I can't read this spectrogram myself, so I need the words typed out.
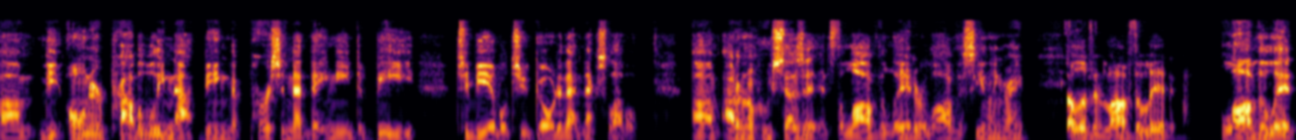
um the owner probably not being the person that they need to be to be able to go to that next level um, I don't know who says it. It's the law of the lid or law of the ceiling, right? Sullivan, law of the lid. Law of the lid.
